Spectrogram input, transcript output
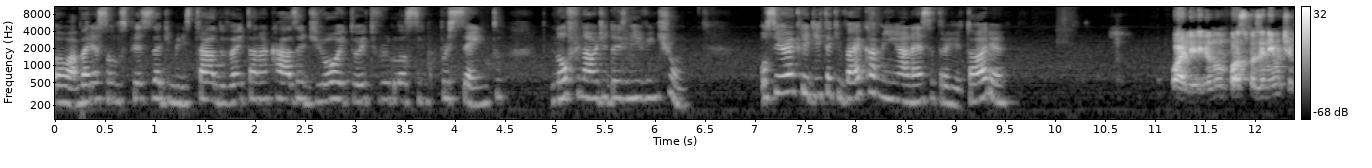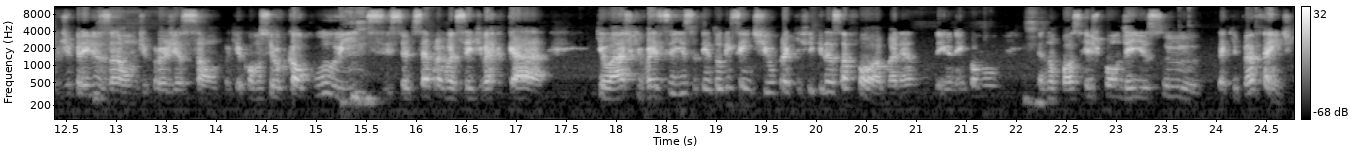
a variação dos preços administrados vai estar na casa de 8, 8,5% no final de 2021. O senhor acredita que vai caminhar nessa trajetória? Olha, eu não posso fazer nenhum tipo de previsão, de projeção, porque como se eu calculo índice, se eu disser para você que vai ficar, que eu acho que vai ser isso, tem todo incentivo para que fique dessa forma, né? Não tenho nem como, eu não posso responder isso daqui para frente.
